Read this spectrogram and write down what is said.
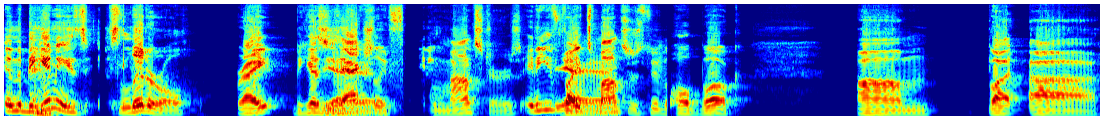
in the beginning, it's, it's literal, right? Because he's Yeah, yeah. actually fighting monsters, and he Yeah, fights yeah. monsters through the whole book. Um. But uh,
